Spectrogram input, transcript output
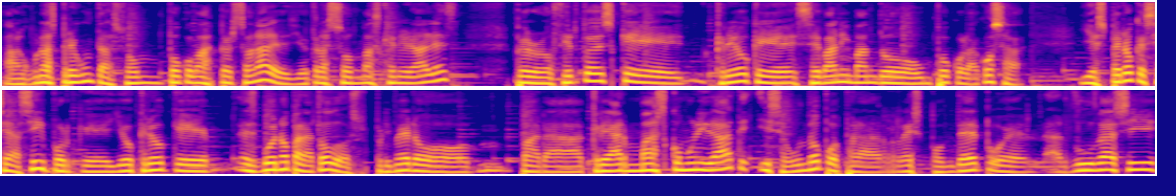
Algunas preguntas son un poco más personales y otras son más generales. Pero lo cierto es que creo que se va animando un poco la cosa. Y espero que sea así, porque yo creo que es bueno para todos. Primero, para crear más comunidad y segundo, pues para responder pues, las dudas y,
